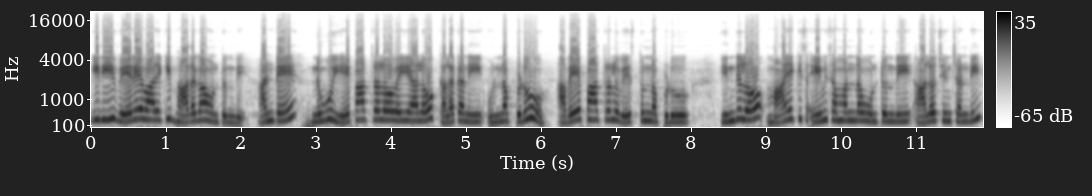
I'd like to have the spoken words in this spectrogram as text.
ఇది వేరే వారికి బాధగా ఉంటుంది. అంటే నువ్వు ఏ పాత్రలో వేయాలో కలకని ఉన్నప్పుడు అవే పాత్రలు వేస్తున్నప్పుడు ఇందులో మాయకి ఏమి సంబంధం ఉంటుంది? ఆలోచించండి.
